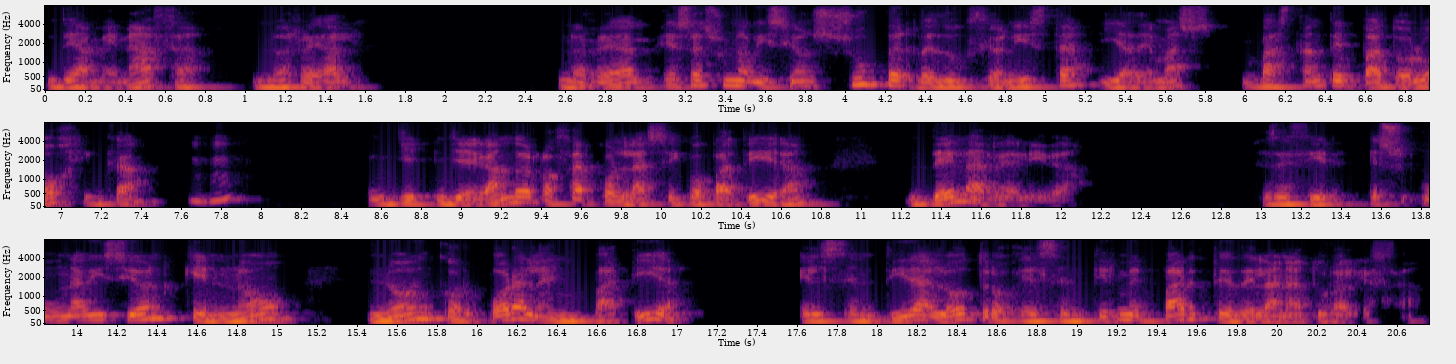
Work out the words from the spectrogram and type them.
de amenaza, no es real no es real. Esa es una visión súper reduccionista y además bastante patológica, llegando a rozar con la psicopatía de la realidad. Es decir, es una visión que no, no incorpora la empatía, el sentir al otro, el sentirme parte de la naturaleza.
